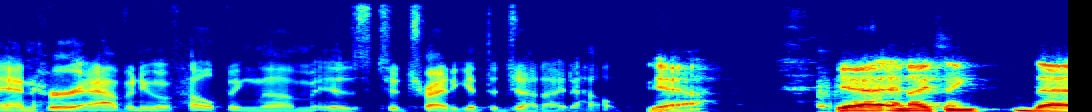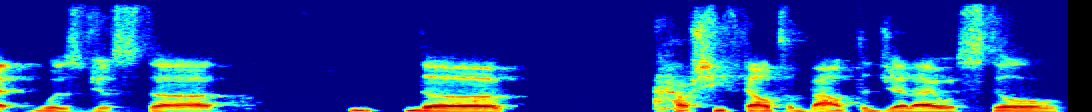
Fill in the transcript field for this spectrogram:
and her avenue of helping them is to try to get the Jedi to help. Yeah. Yeah, and I think that was just uh the how she felt about the Jedi was still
